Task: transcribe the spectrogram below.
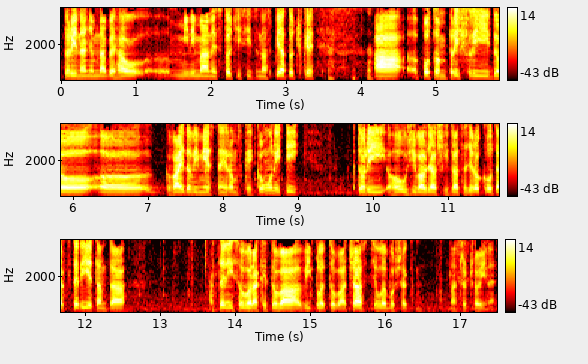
ktorý na ňom nabehal e, minimálne 100 tisíc na spiatočke a potom prišli do e, k Vajdovi miestnej rómskej komunity, ktorý ho užíval ďalších 20 rokov, tak vtedy je tam tá tenisovo-raketová výpletová časť, lebo však na čo čo iné.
